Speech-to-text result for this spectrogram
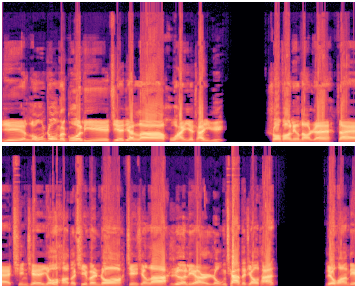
以隆重的国礼接见了呼韩邪单于，双方领导人在亲切友好的气氛中进行了热烈而融洽的交谈。刘皇帝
